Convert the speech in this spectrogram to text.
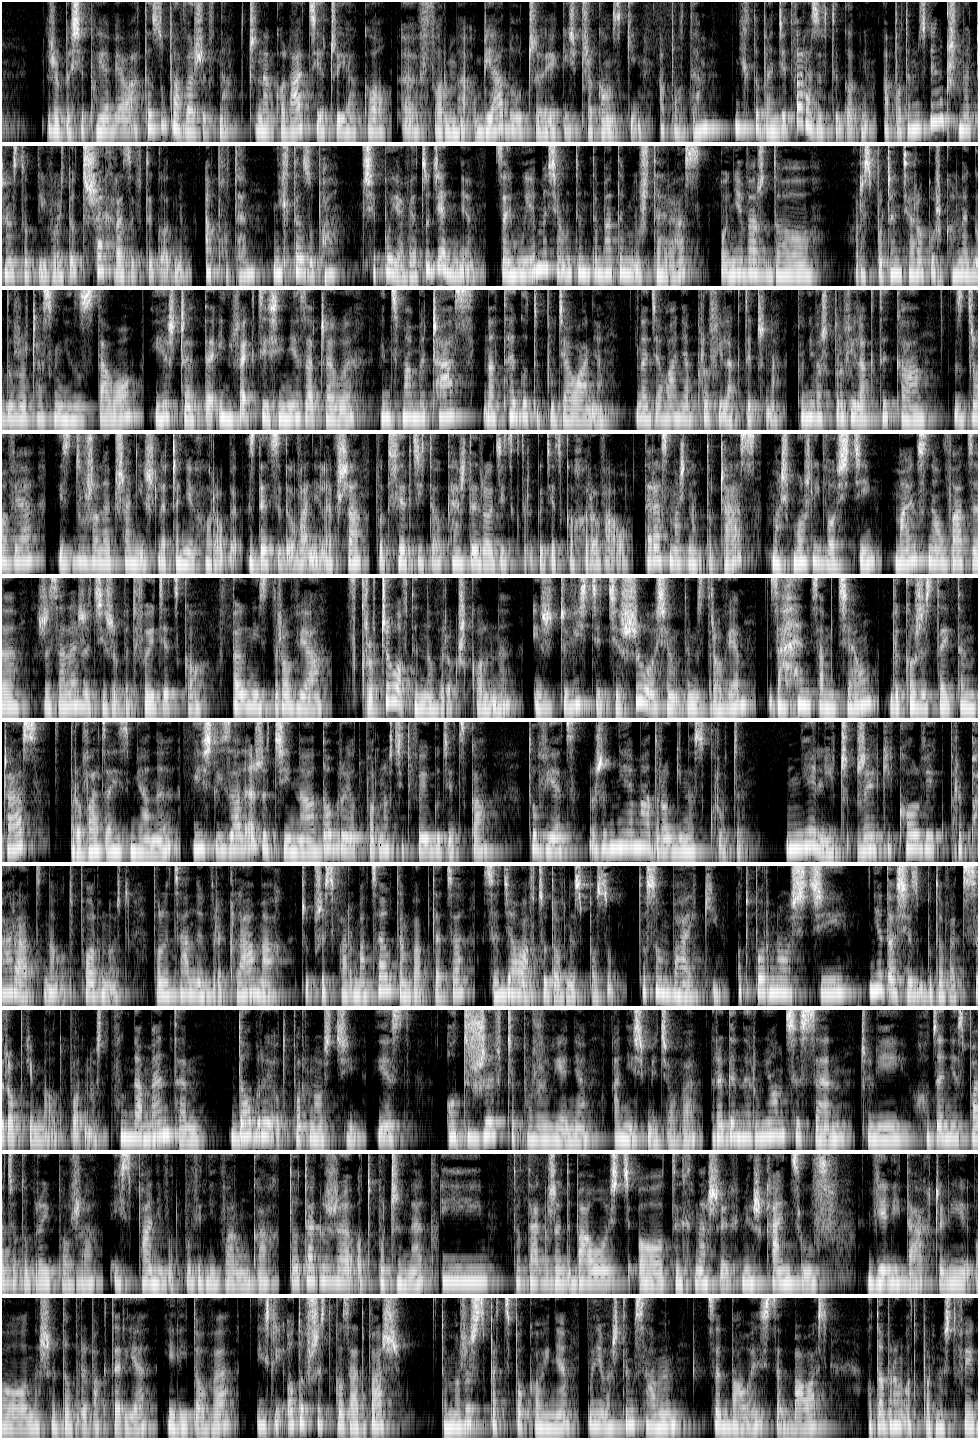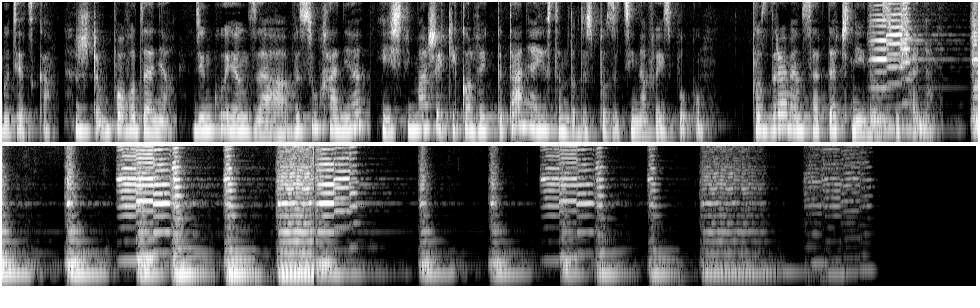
żeby się pojawiała ta zupa warzywna, czy na kolację, czy jako e, formę obiadu, czy jakiejś przekąski. A potem niech to będzie dwa razy w tygodniu. A potem zwiększmy częstotliwość do trzech razy w tygodniu. A potem niech ta zupa się pojawia codziennie. Zajmujemy się tym tematem już teraz, ponieważ do rozpoczęcia roku szkolnego dużo czasu nie zostało. Jeszcze te infekcje się nie zaczęły, więc mamy czas na tego typu działania na działania profilaktyczne, ponieważ profilaktyka zdrowia jest dużo lepsza niż leczenie choroby. Zdecydowanie lepsza. Potwierdzi to każdy rodzic, którego dziecko chorowało. Teraz masz na to czas, masz możliwości, mając na uwadze, że zależy ci, żeby twoje dziecko w pełni zdrowia wkroczyło w ten nowy rok szkolny i rzeczywiście cieszyło się tym zdrowiem, zachęcam cię, wykorzystaj ten czas, wprowadzaj zmiany. Jeśli zależy ci na dobrej odporności twojego dziecka, to wiedz, że nie ma drogi na skróty. Nie licz, że jakikolwiek preparat na odporność polecany w reklamach czy przez farmaceutę w aptece zadziała w cudowny sposób. To są bajki. Odporności nie da się zbudować syropkiem na odporność. Fundamentem dobrej odporności jest odżywcze pożywienie, a nie śmieciowe, regenerujący sen, czyli chodzenie spać o dobrej porze i spanie w odpowiednich warunkach, to także odpoczynek i to także dbałość o tych naszych mieszkańców w jelitach, czyli o nasze dobre bakterie jelitowe. Jeśli o to wszystko zadbasz, to możesz spać spokojnie, ponieważ tym samym zadbałeś, zadbałaś o dobrą odporność Twojego dziecka. Życzę powodzenia. Dziękuję za wysłuchanie. Jeśli masz jakiekolwiek pytania, jestem do dyspozycji na Facebooku. Pozdrawiam serdecznie i do usłyszenia.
